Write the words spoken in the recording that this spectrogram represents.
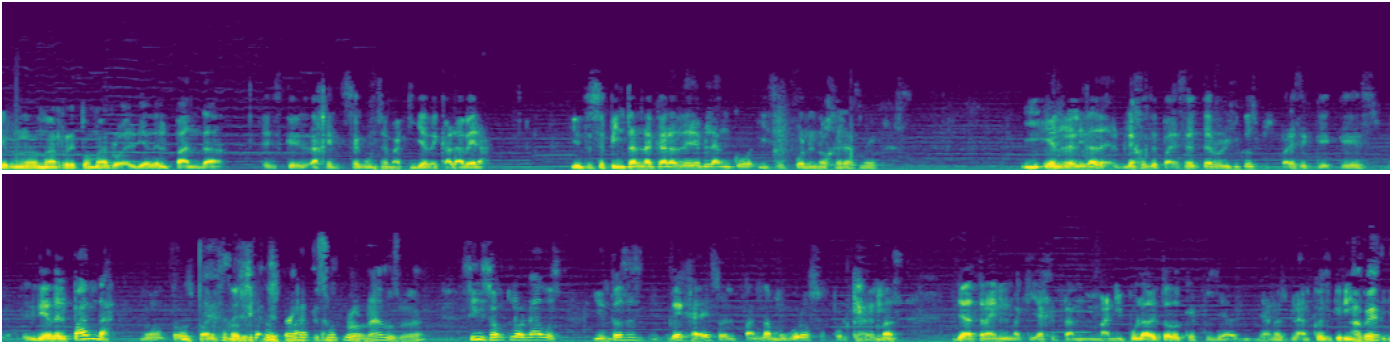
quiero nada más retomarlo. El Día del Panda es que la gente según se maquilla de calavera. Y entonces se pintan la cara de blanco y se ponen ojeras negras. Y en realidad, lejos de parecer terroríficos, pues parece que, que es el Día del Panda, ¿no? Todos parecen Son clonados, ¿verdad? Sí, son clonados. Y entonces deja eso, el panda mugroso, porque además ya traen el maquillaje tan manipulado y todo que pues ya, ya no es blanco, es gris. A ver,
